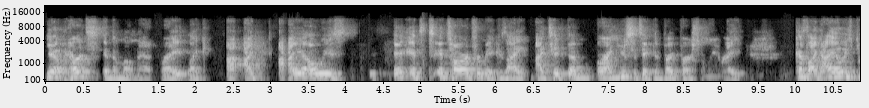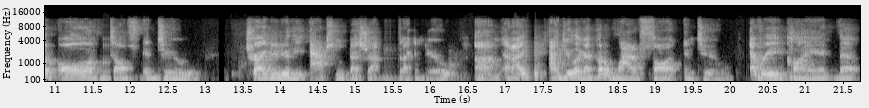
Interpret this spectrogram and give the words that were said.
you know, it hurts in the moment, right? Like I I, I always it, it's it's hard for me because I I take them or I used to take them very personally, right? Because like I always put all of myself into trying to do the absolute best job that I can do, um, and I I do like I put a lot of thought into every client that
